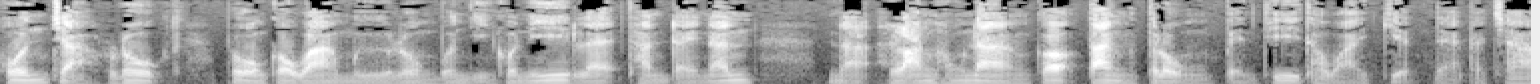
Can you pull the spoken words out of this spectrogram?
พ้นจากโรค พระองค์ก็วางมือลงบนหญิงคนนี้ และทันใดนั้นนะหลังของนางก็ตั้งตรงเป็นที่ถวายเกียรติแด่พระเจ้า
